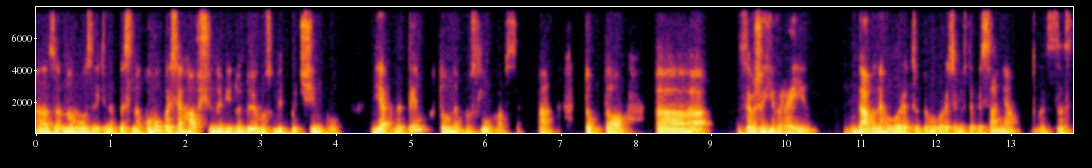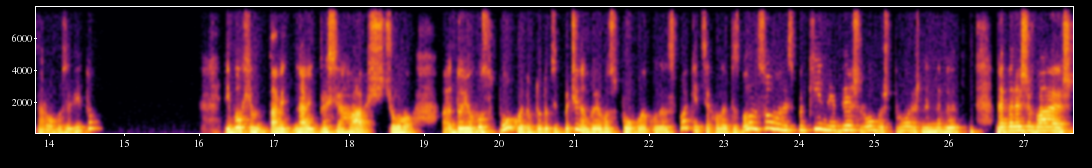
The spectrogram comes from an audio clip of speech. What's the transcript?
в новому завіті написано, кому присягав, що не війдуть до його відпочинку, як не тим, хто не послухався. Так? Тобто це вже євреї. Да, вони говорять, тут говориться містописання з Старого Завіту. І Бог їм навіть, навіть присягав, що е, до його спокою, тобто тут відпочинок, до його спокою, коли спокій, це коли ти збалансований, спокійний, йдеш, робиш, твориш, не, не, не переживаєш,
